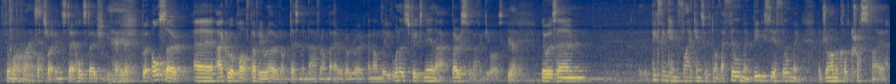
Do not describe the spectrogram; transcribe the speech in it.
Film Clockwise. That's right in the state Hull station. yeah, yeah. But also, uh, I grew up off Beverley Road on Desmond Ave, around that area of Beverley Road, and on the one of the streets near that, Beresford, I think it was. Yeah. There was um, a big thing came fly came through the door. They're filming. BBC are filming a drama called Crossfire,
